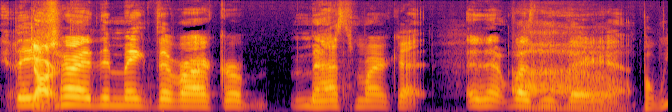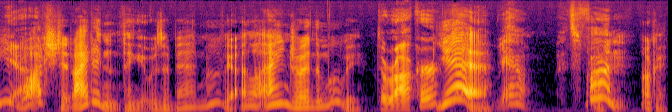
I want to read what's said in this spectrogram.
yeah. They Dark. tried to make the rocker mass market, and it wasn't there oh. yet. But we Yeah. watched it. I didn't think it was a bad movie. I, I enjoyed the movie. The Rocker. Yeah. yeah, it's fun. Okay.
